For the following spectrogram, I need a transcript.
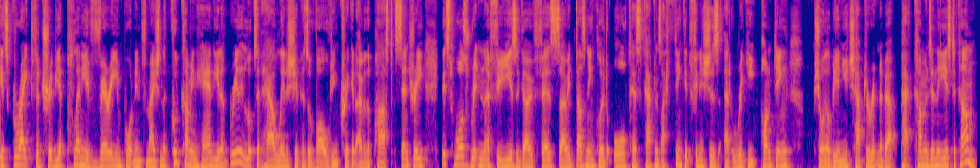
it's great for trivia, plenty of very important information that could come in handy, and it really looks at how leadership has evolved in cricket over the past century. This was written a few years ago, Fez, so it doesn't include all Test captains. I think it finishes at Ricky Ponting sure there'll be a new chapter written about Pat Cummins in the years to come.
